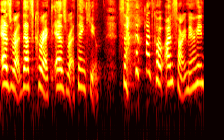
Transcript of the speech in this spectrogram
Ezra. That's correct. Ezra. Thank you. So I'm, co- I'm sorry, Marion.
